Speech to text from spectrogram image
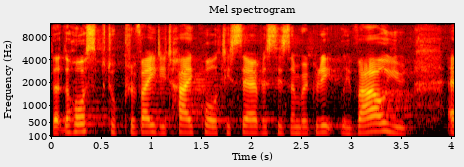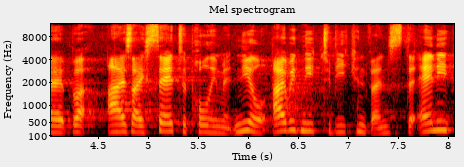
that the hospital provided high quality services and were greatly valued. Uh, but as I said to Polly McNeill, I would need to be convinced that any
